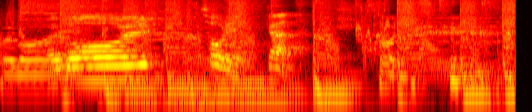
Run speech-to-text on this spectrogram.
拜拜，拜拜，臭脸干，臭脸。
